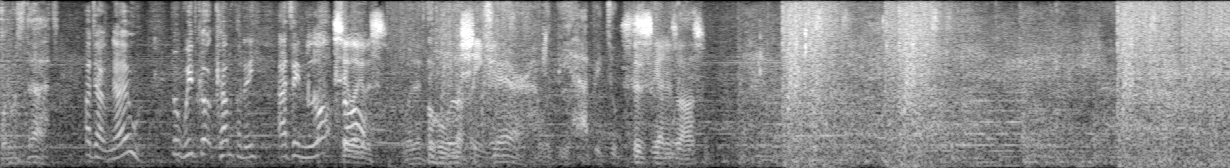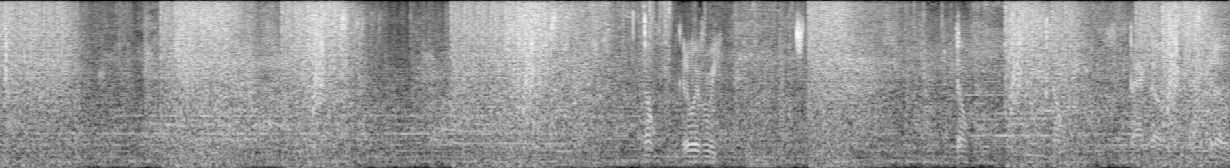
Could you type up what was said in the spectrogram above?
What was that? I don't know, but we've got company, as in lots See, look of. at this. Well, if they Ooh, pull up a machine chair, I would be happy to. This gun is awesome. Get away from me. No, no. Back up, back it up.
